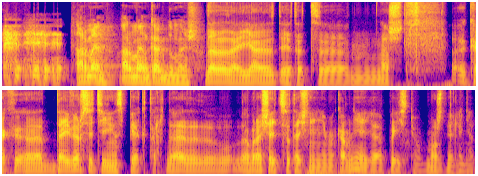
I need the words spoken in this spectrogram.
Армен, Армен, как думаешь? Да-да-да, я этот э, наш Э, как э, diversity инспектор, да, э, обращайтесь с уточнениями ко мне, я поясню, можно или нет.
